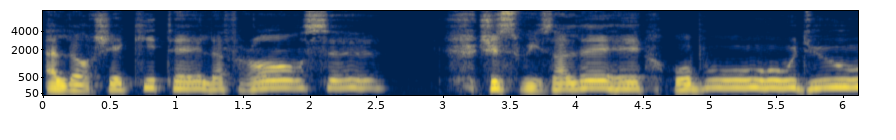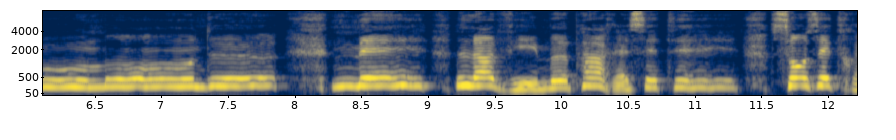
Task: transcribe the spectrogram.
Alors j'ai quitté la France. Je suis allé au bout du monde, mais la vie me paraissait sans être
